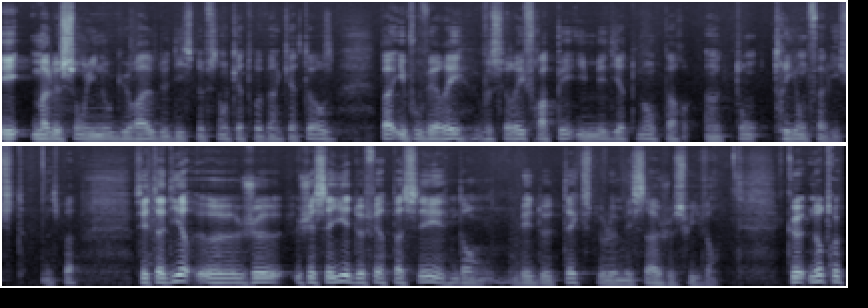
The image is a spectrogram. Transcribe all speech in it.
et ma leçon inaugurale de 1994 et vous verrez, vous serez frappé immédiatement par un ton triomphaliste, n'est-ce pas? C'est-à-dire, euh, j'essayais de faire passer dans les deux textes le message suivant. Que notre,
